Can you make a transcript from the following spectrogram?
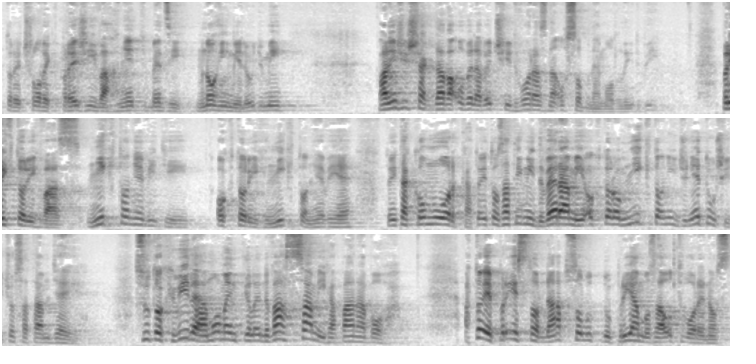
ktoré človek prežíva hneď medzi mnohými ľuďmi. Pán Ježiš však dáva oveľa väčší dôraz na osobné modlitby, pri ktorých vás nikto nevidí, o ktorých nikto nevie. To je tá komórka, to je to za tými dverami, o ktorom nikto nič netuší, čo sa tam deje. Sú to chvíle a momenty len vás samých a Pána Boha. A to je priestor na absolútnu priamosť a otvorenosť.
